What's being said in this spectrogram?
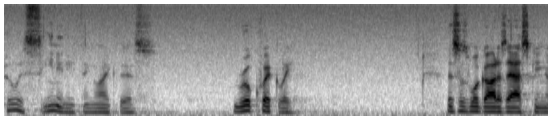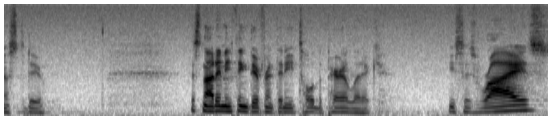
Who has seen anything like this? Real quickly, this is what God is asking us to do. It's not anything different than he told the paralytic. He says, Rise,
